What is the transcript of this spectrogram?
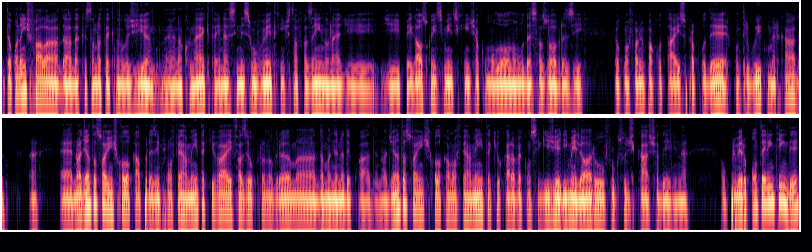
Então, quando a gente fala da, da questão da tecnologia né, na Conecta e nesse, nesse movimento que a gente está fazendo, né, de, de pegar os conhecimentos que a gente acumulou ao longo dessas obras e, de alguma forma, empacotar isso para poder contribuir com o mercado, né, é, não adianta só a gente colocar, por exemplo, uma ferramenta que vai fazer o cronograma da maneira adequada. Não adianta só a gente colocar uma ferramenta que o cara vai conseguir gerir melhor o fluxo de caixa dele, né? O primeiro ponto é ele entender,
